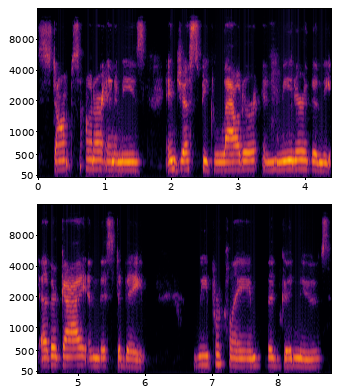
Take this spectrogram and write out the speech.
stomps on our enemies, and just speak louder and meaner than the other guy in this debate, we proclaim the good news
